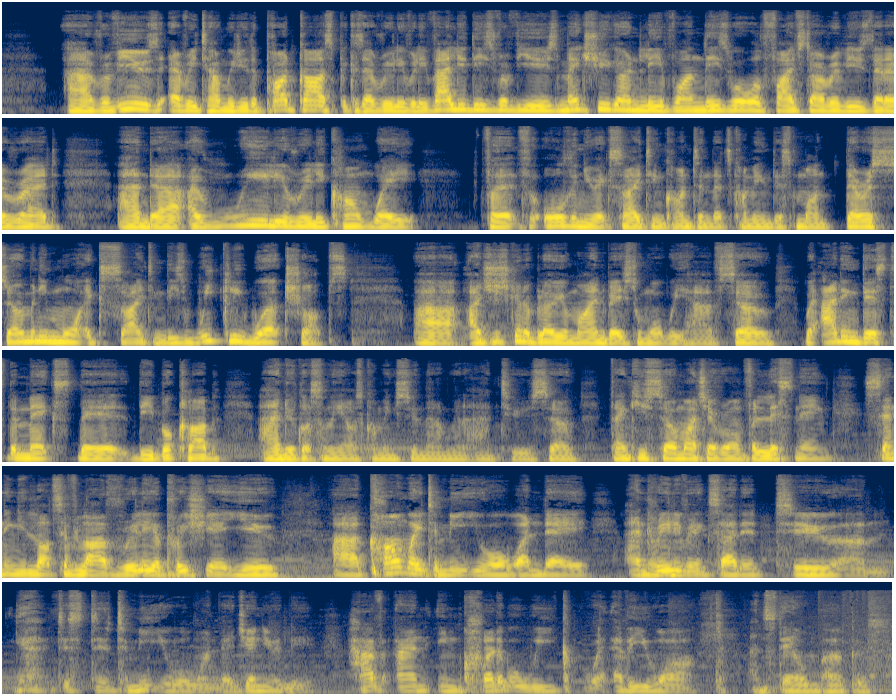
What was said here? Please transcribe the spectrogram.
uh, reviews every time we do the podcast because I really, really value these reviews. Make sure you go and leave one. These were all five star reviews that I read. And uh, I really, really can't wait for, for all the new exciting content that's coming this month. There are so many more exciting, these weekly workshops uh, are just going to blow your mind based on what we have. So we're adding this to the mix, the the book club, and we've got something else coming soon that I'm going to add to. So thank you so much, everyone, for listening. Sending you lots of love. Really appreciate you. Uh, can't wait to meet you all one day and really, really excited to, um, yeah, just to, to meet you all one day. Genuinely. Have an incredible week wherever you are and stay on purpose.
